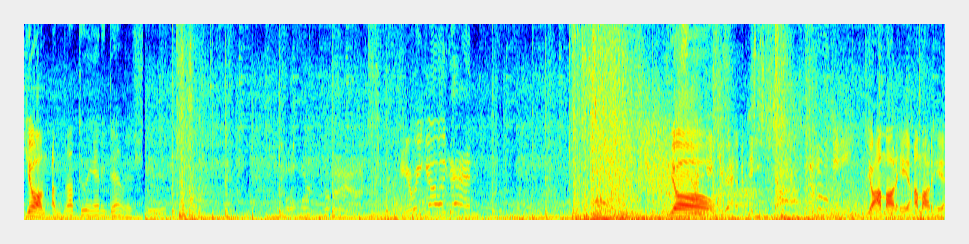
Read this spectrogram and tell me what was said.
Yo, I'm, I'm not doing any damage, dude. Here we go again. Yo, yo, I'm out of here. I'm out of here.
